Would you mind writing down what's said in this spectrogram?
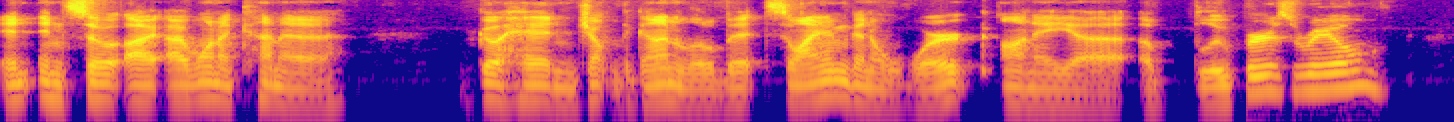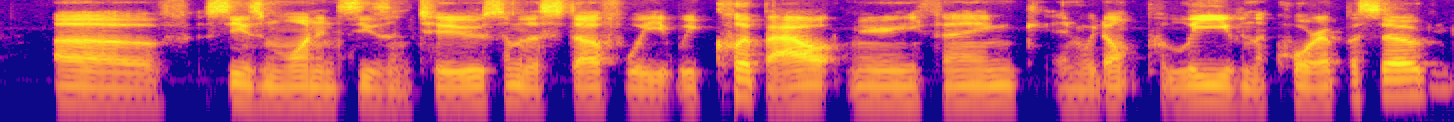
And and so I I want to kind of go ahead and jump the gun a little bit. So I am going to work on a uh, a bloopers reel of season one and season two. Some of the stuff we we clip out and everything, and we don't leave in the core episode.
